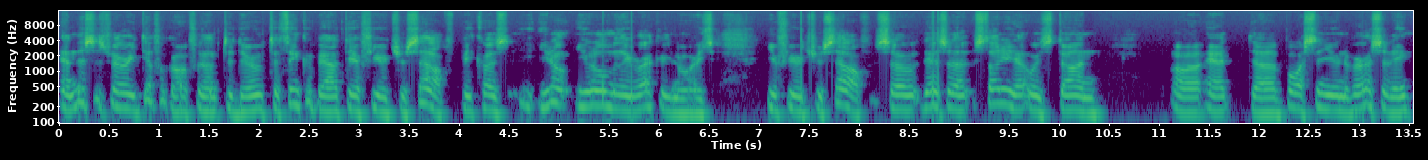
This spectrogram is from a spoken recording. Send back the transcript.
and this is very difficult for them to do, to think about their future self because you don't you normally recognize your future self. So there's a study that was done uh, at uh, Boston University,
